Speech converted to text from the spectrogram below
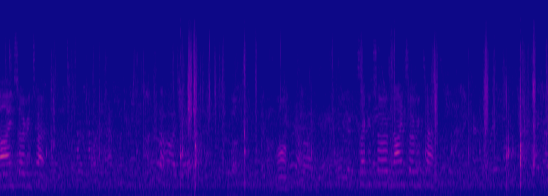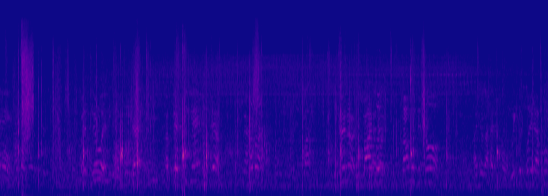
Nine serving ten. Long. Second serve, nine serving ten. Let's do it. A 50 game? Yeah. Now, how much? No, no, start with, start with the dog. I knew I had to go. We could play that for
